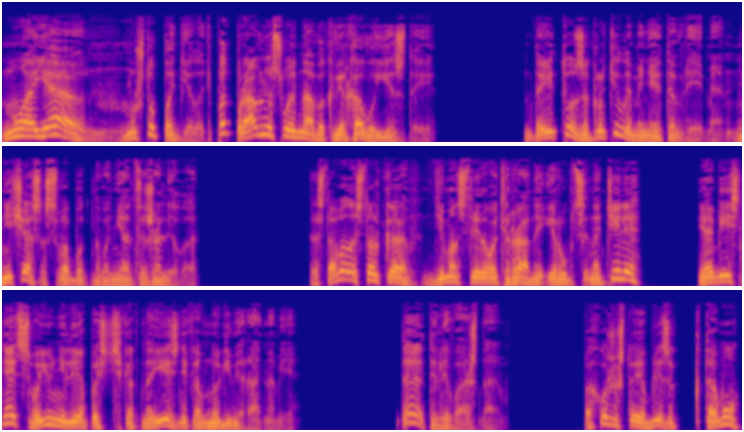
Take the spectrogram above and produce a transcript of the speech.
Ну а я, ну что поделать, подправлю свой навык верховой езды. Да и то закрутило меня это время, ни часа свободного не отзажалело. Оставалось только демонстрировать раны и рубцы на теле и объяснять свою нелепость, как наездника многими ранами. Да это ли важно? Похоже, что я близок к тому,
